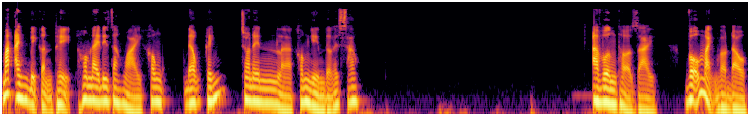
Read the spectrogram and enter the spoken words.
Mắt anh bị cận thị, hôm nay đi ra ngoài không đeo kính, cho nên là không nhìn được hay sao? A Vương thở dài, vỗ mạnh vào đầu.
